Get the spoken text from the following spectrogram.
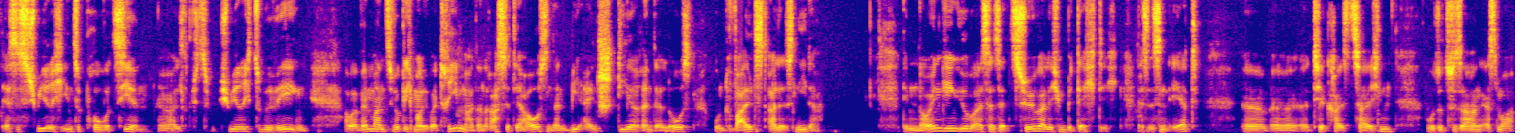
Es ist schwierig, ihn zu provozieren, ja, also schwierig zu bewegen. Aber wenn man es wirklich mal übertrieben hat, dann rastet er aus und dann wie ein Stier rennt er los und walzt alles nieder. Dem Neuen gegenüber ist er sehr zögerlich und bedächtig. Es ist ein Erd, äh, äh, Tierkreiszeichen, wo sozusagen erstmal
